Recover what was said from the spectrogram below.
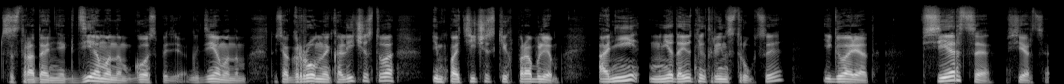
сострадание к демонам, Господи, к демонам, то есть огромное количество эмпатических проблем. Они мне дают некоторые инструкции и говорят, в сердце, в сердце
